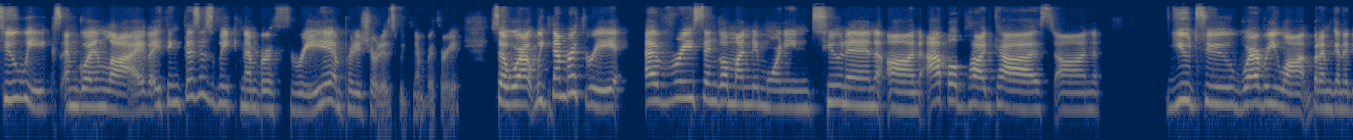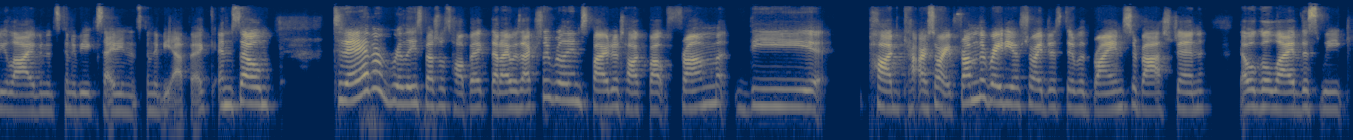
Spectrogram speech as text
two weeks, I'm going live. I think this is week number three. I'm pretty sure it is week number three. So we're at week number three. Every single Monday morning, tune in on Apple Podcast, on YouTube, wherever you want, but I'm going to be live and it's going to be exciting. It's going to be epic. And so today I have a really special topic that I was actually really inspired to talk about from the podcast, sorry, from the radio show I just did with Brian Sebastian that will go live this week,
